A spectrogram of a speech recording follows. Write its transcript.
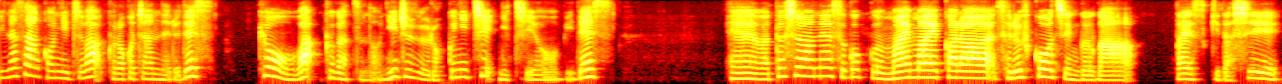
皆さん、こんにちは。クロコチャンネルです。今日は9月の26日、日曜日です。えー私はね、すごく前々からセルフコーチングが大好きだし、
